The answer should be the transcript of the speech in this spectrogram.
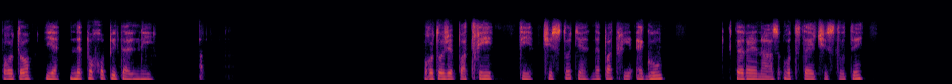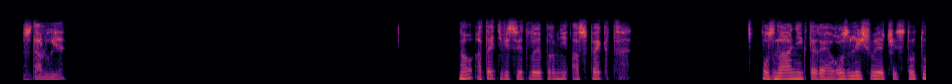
Proto je nepochopitelný protože patří ty čistotě, nepatří egu, které nás od té čistoty vzdaluje. No a teď vysvětluje první aspekt poznání, které rozlišuje čistotu.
